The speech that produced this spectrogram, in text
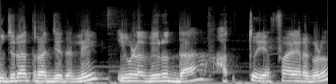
ಗುಜರಾತ್ ರಾಜ್ಯದಲ್ಲಿ ಇವಳ ವಿರುದ್ಧ ಹತ್ತು ಎಫ್ ಐ ಆರ್ಗಳು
